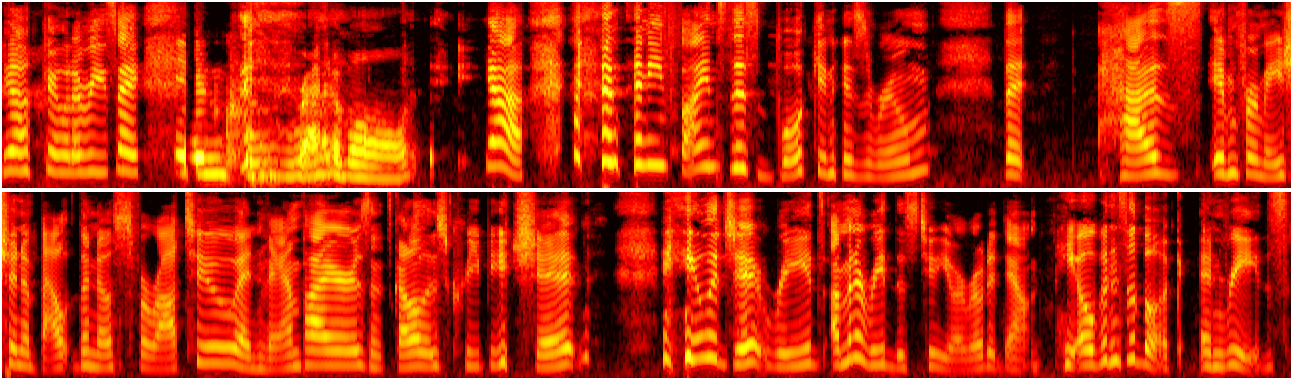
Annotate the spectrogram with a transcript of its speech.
yeah okay whatever you say. Incredible. Yeah. And then he finds this book in his room that has information about the Nosferatu and vampires, and it's got all this creepy shit. He legit reads, I'm going to read this to you. I wrote it down. He opens the book and reads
